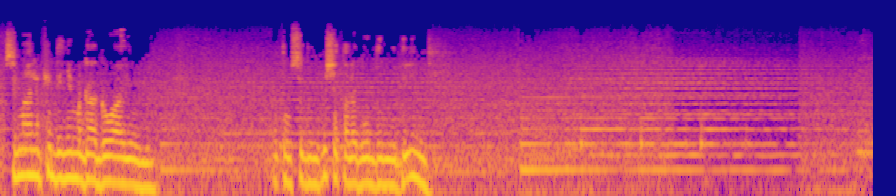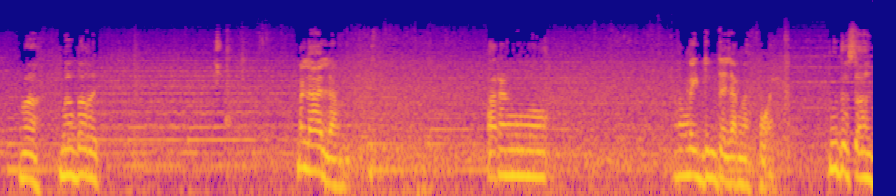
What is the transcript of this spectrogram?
Kasi mahanap ko din niya magagawa yun. Itong si Libby siya talagang dumidiin. Ma, ma bakit? Malalam. Parang... Parang may duda lang ako eh. Duda saan?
